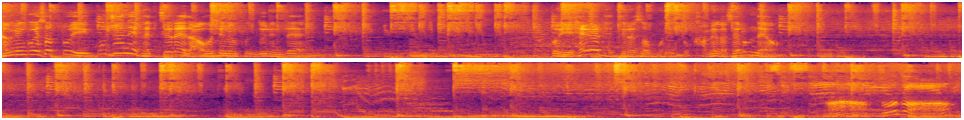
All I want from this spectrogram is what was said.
대한민국에서 또 이 꾸준히 배틀에 나오시는 분들인데 또 이 해외 배틀에서 보니 또 감회가 새롭네요. 아, 쏘다.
